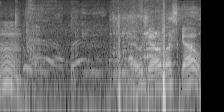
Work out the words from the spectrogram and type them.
Mm. There we go. Let's go.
